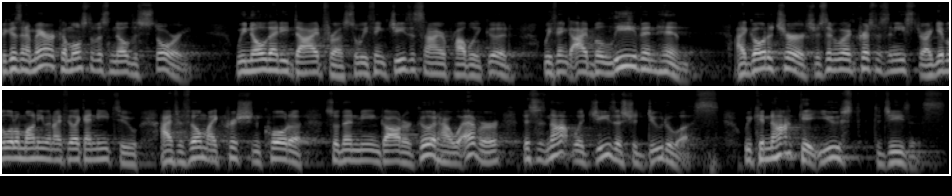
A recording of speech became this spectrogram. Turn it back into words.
Because in America, most of us know the story. We know that he died for us, so we think Jesus and I are probably good. We think, I believe in him. I go to church, specifically on Christmas and Easter. I give a little money when I feel like I need to. I fulfill my Christian quota, so then me and God are good. However, this is not what Jesus should do to us. We cannot get used to Jesus.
